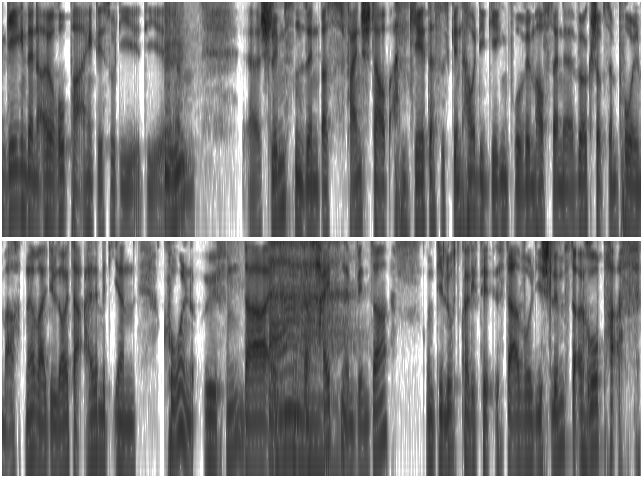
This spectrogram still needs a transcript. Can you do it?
Gegenden in Europa eigentlich so die, die mhm. ähm, äh, schlimmsten sind, was Feinstaub angeht, das ist genau die Gegend, wo Wim Hof seine Workshops in Polen macht, ne? weil die Leute alle mit ihren Kohlenöfen da ah. das heizen im Winter und die Luftqualität ist da wohl die schlimmste Europas,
